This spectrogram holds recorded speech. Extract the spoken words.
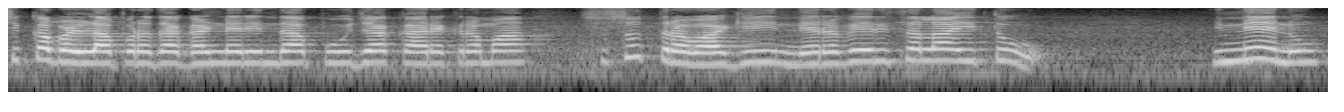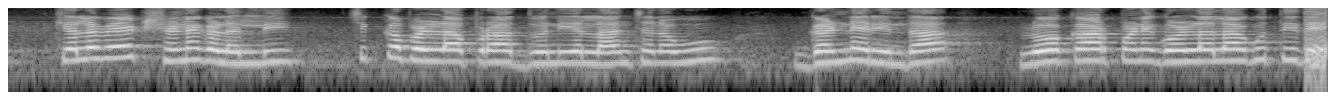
ಚಿಕ್ಕಬಳ್ಳಾಪುರದ ಗಣ್ಯರಿಂದ ಪೂಜಾ ಕಾರ್ಯಕ್ರಮ ಸುಸೂತ್ರವಾಗಿ ನೆರವೇರಿಸಲಾಯಿತು. ಇನ್ನೇನು? ಕೆಲವೇ ಕ್ಷಣಗಳಲ್ಲಿ ಚಿಕ್ಕಬಳ್ಳಾಪುರ ಧ್ವನಿಯ ಲಾಂಛನವು ಗಣ್ಯರಿಂದ ಲೋಕಾರ್ಪಣೆಗೊಳ್ಳಲಾಗುತ್ತಿದೆ.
